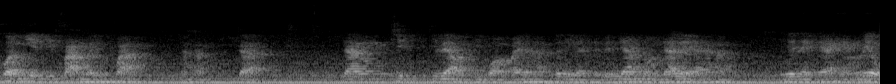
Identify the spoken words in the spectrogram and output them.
ควรมีที่ฟาร์มไว้ทุกฟาร์มนะครับจะย่างคลิปที่แล้วที่บอกไปนะครับ ตัวนี้ก็จะเป็นยาหมองยาแหล่นะครับเฮ็ดให้แผลแห้งเร็ว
